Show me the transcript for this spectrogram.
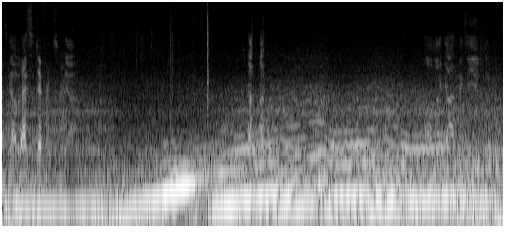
it's got to That's be. the difference. Yeah. oh my god, it makes a huge difference.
